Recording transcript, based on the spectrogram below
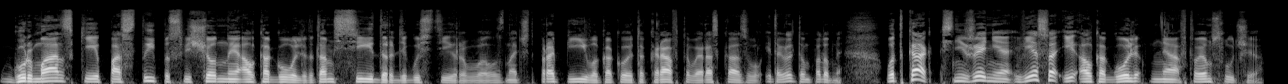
гурманские посты, посвященные алкоголю. Ты там сидр дегустировал, значит, про пиво какое-то крафтовое рассказывал и так далее и тому подобное. Вот как снижение веса и алкоголь а, в твоем случае?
